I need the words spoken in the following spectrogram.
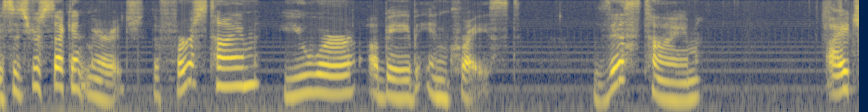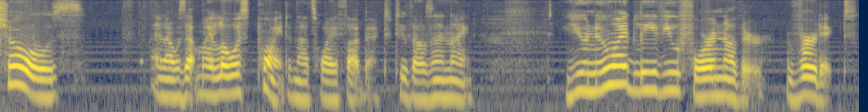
this is your second marriage. The first time you were a babe in Christ. This time I chose and I was at my lowest point, and that's why I thought back to 2009. You knew I'd leave you for another. Verdict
